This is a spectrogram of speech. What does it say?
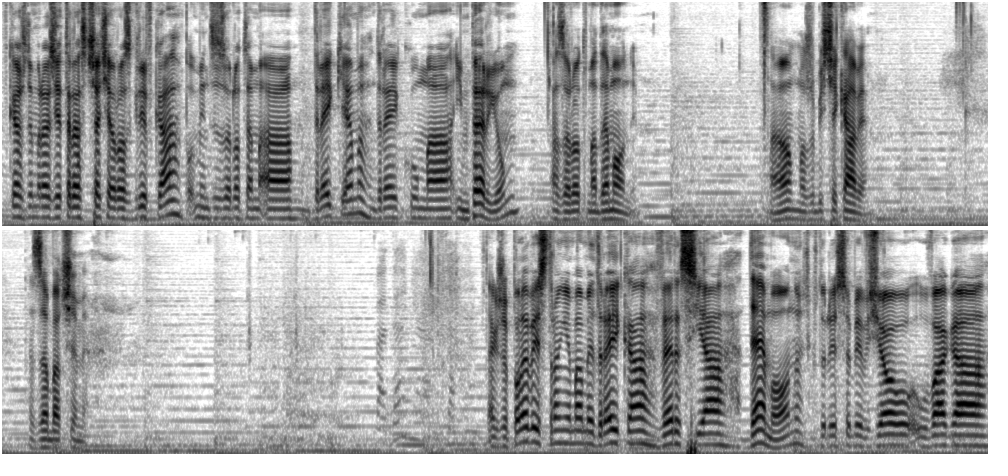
W każdym razie teraz trzecia rozgrywka pomiędzy Zorotem a Drake'iem. Drake'u ma Imperium, a Zorot ma demony. No, może być ciekawie. Zobaczymy. Także po lewej stronie mamy Drake'a, wersja Demon, który sobie wziął, uwaga,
